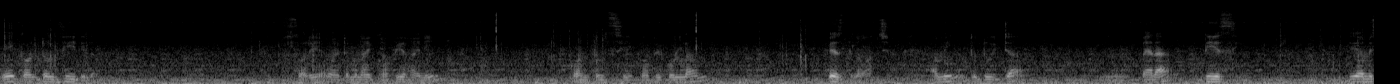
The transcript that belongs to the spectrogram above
নিয়ে কন্ট্রোল ভি দিলাম। সরি আমার এটা মনে হয় কপি হয়নি। কন্ট্রোল সি কপি করলাম। পেজ দিলাম আচ্ছা। আমি দুইটা প্যারা দিয়েছি। দিয়ে আমি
